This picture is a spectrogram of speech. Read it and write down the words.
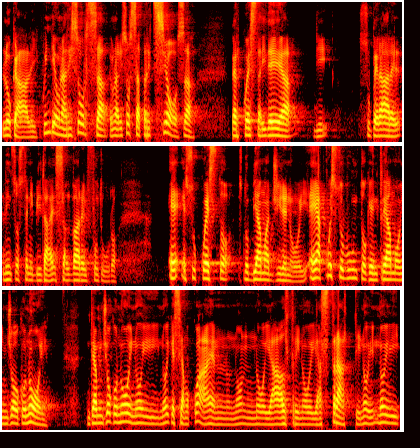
locali. Quindi è una risorsa, è una risorsa preziosa per questa idea di superare l'insostenibilità e salvare il futuro. E, e, su questo dobbiamo agire noi. È a questo punto che entriamo in gioco noi. Entriamo in gioco noi, noi, noi che siamo qua, eh, non noi altri, noi astratti, noi, noi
